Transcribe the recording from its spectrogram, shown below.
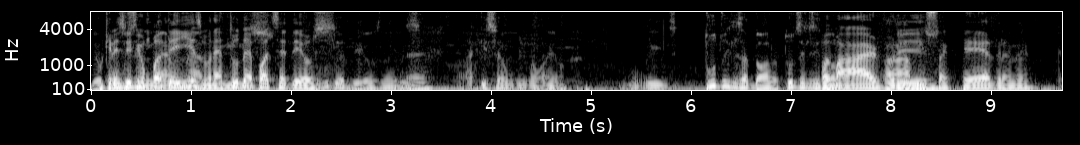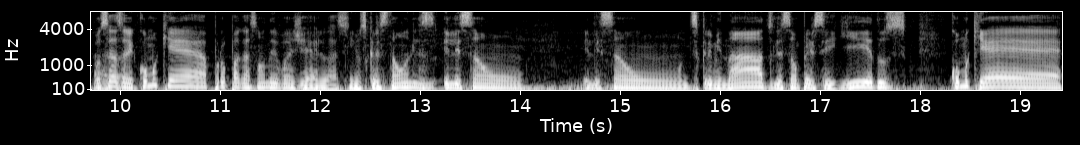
O Porque eles vivem um sendo panteísmo, enganado. né? Tudo é, Isso. pode ser Deus. Tudo é Deus, né? Eles, É. Isso é um. um- um- eles- tudo eles adoram, tudo eles Põe uma árvore. Ah, isso é pedra, né? Ô César, e como que é a propagação do evangelho? lá? Assim, os cristãos, eles, eles são eles são discriminados, eles são perseguidos. Como que é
